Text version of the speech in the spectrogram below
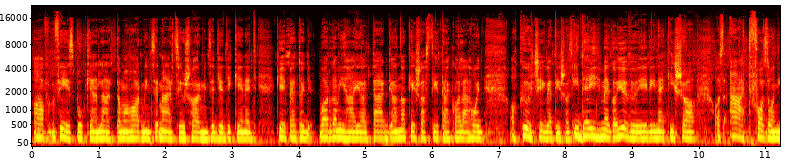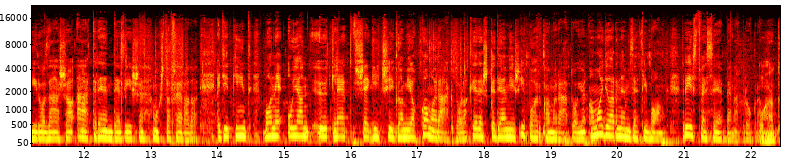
A Facebookján láttam a 30, március 31-én egy képet, hogy Varga Mihályjal tárgyalnak, és azt írták alá, hogy a költségvetés az idei, meg a jövő évének is a, az átfazonírozása, átrendezése most a feladat. Egyébként van-e olyan ötlet, segítség, ami a kamaráktól, a kereskedelmi és iparkamarától jön? A Magyar Nemzeti Bank részt vesz ebben a programban? Oh, hát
